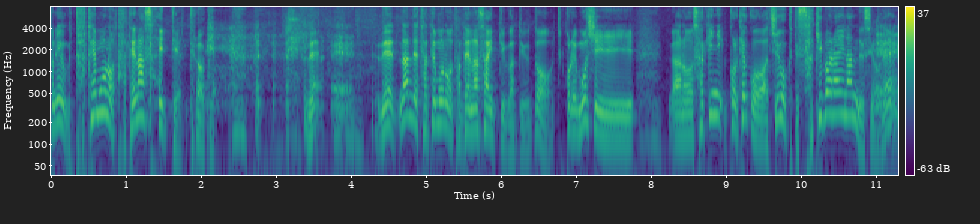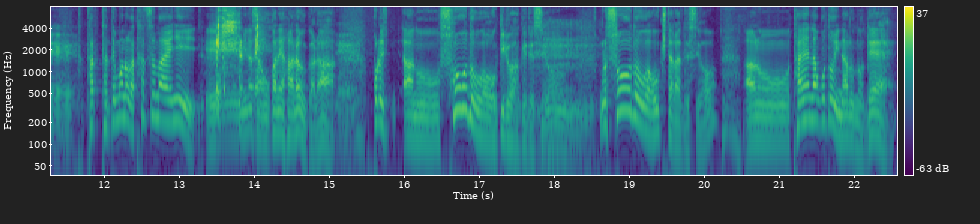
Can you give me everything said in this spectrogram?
とにかく建物を建てなさいってやってるわけ。ね、でなんで建物を建てなさいっていうかというと、これ、もしあの先に、これ結構、中国って先払いなんですよね、えー、建物が建つ前に、えー、皆さんお金払うから、これあの、騒動が起きるわけですよ。これ騒動が起きたらですよ。あの、大変なことになるので、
